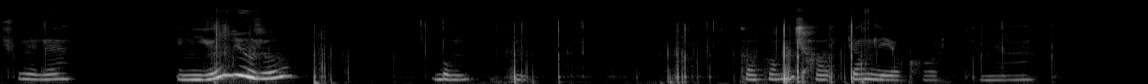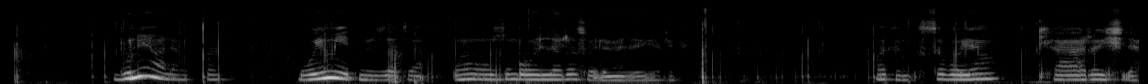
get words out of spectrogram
Şöyle. E niye. Hı. Kafamı çarpacağım diye korktum ya. Bu ne alaka? Boyum yetmiyor zaten. Onu uzun boylulara söylemeleri gerekiyor. Bakın kısa boyun kârı işte.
